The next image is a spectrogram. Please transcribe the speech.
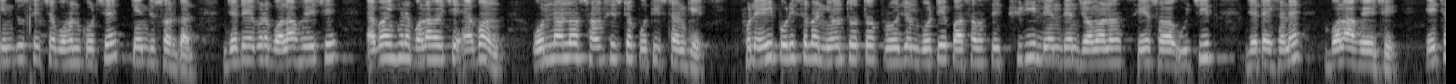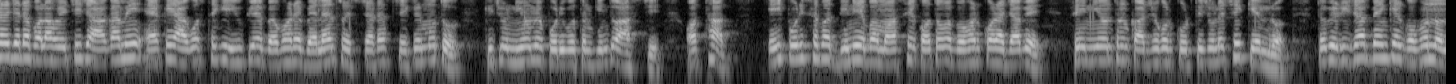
কিন্তু সেটা বহন করছে কেন্দ্রীয় সরকার। যেটা এবারে বলা হয়েছে এবং এখানে বলা হয়েছে এবং অন্যান্য সংশ্লিষ্ট প্রতিষ্ঠানকে। ফলে এই পরিষেবা নিয়ন্ত্রিত প্রয়োজন বটে, পাশাপাশি ফ্রি লেনদেন জমানো শেষ হওয়া উচিত, যেটা এখানে বলা হয়েছে। এছাড়া যেটা বলা হয়েছে যে, আগামী একই আগস্ট থেকে ইউপিআই ব্যবহারে ব্যালেন্স ও স্ট্যাটাস চেকের মতো কিছু নিয়মে পরিবর্তন কিন্তু আসছে। অর্থাৎ এই পরিষেবা দিনে বা মাসে কতবার ব্যবহার করা যাবে সেই নিয়ন্ত্রণ কার্যকর করতে চলেছে কেন্দ্র। তবে রিজার্ভ ব্যাংকের গভর্নর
